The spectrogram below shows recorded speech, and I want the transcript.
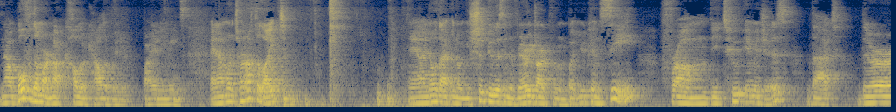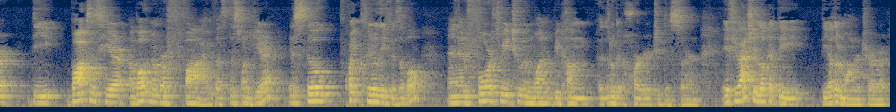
Now, both of them are not color calibrated by any means. And I'm gonna turn off the light. And I know that you know you should do this in a very dark room, but you can see from the two images that there the boxes here about number five, that's this one here, is still quite clearly visible. And then four, three, two, and one become a little bit harder to discern. If you actually look at the, the other monitor,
